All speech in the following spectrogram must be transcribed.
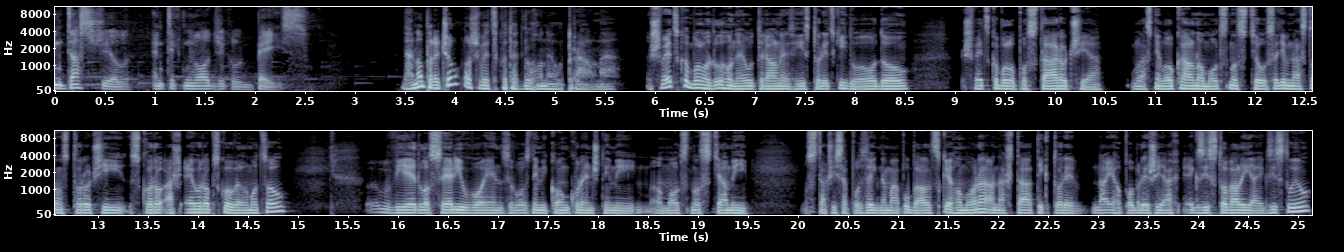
industrial and technological base. Dano, prečo bolo Švedsko tak dlho neutrálne? Švedsko bolo dlho neutrálne z historických dôvodov. Švedsko bolo po stáročia vlastne lokálnou mocnosťou v 17. storočí skoro až európskou veľmocou. Viedlo sériu vojen s rôznymi konkurenčnými mocnosťami Stačí sa pozrieť na mapu Baltského mora a na štáty, ktoré na jeho pobrežiach existovali a existujú.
